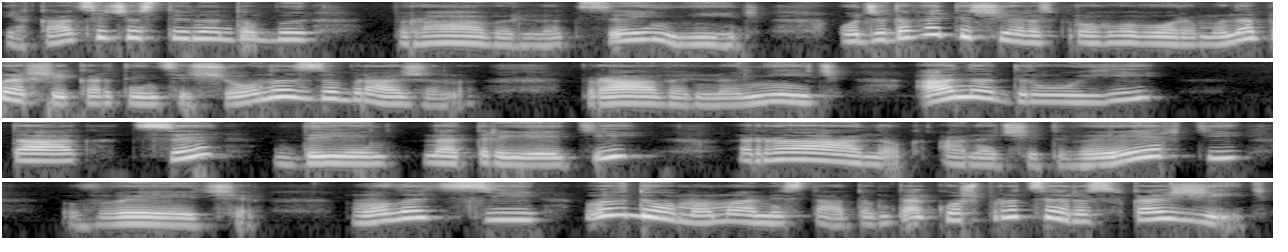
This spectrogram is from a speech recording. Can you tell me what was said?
Яка це частина доби? Правильно, це ніч. Отже, давайте ще раз проговоримо. На першій картинці, що у нас зображено? Правильно, ніч. А на другій, так, це день. На третій ранок, а на четвертій вечір. Молодці, ви вдома мамі з татом також про це розкажіть.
